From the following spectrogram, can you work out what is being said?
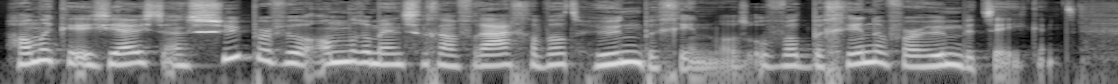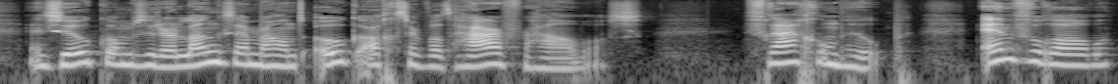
Hanneke is juist aan superveel andere mensen gaan vragen wat hun begin was of wat beginnen voor hun betekent. En zo kwam ze er langzamerhand ook achter wat haar verhaal was. Vraag om hulp en vooral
